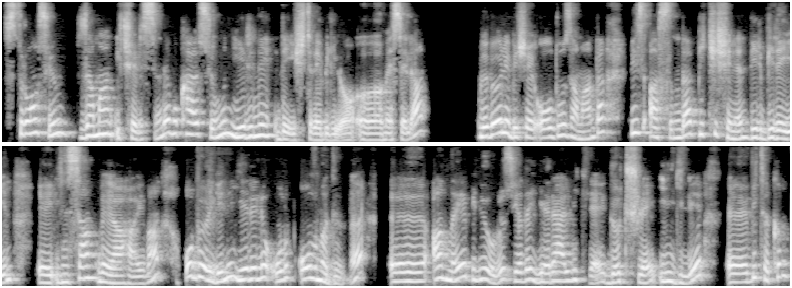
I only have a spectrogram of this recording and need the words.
stronsiyum zaman içerisinde bu kalsiyumun yerini değiştirebiliyor e, mesela. Ve böyle bir şey olduğu zaman da biz aslında bir kişinin, bir bireyin, e, insan veya hayvan o bölgenin yereli olup olmadığını e, anlayabiliyoruz ya da yerellikle, göçle ilgili e, bir takım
